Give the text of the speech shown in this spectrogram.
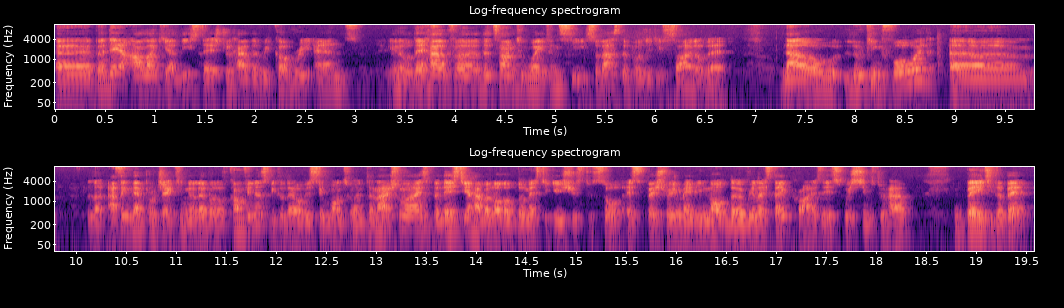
Uh, but they are lucky at this stage to have the recovery, and you know they have uh, the time to wait and see. So that's the positive side of it. Now, looking forward, um, I think they're projecting a level of confidence because they obviously want to internationalize, but they still have a lot of domestic issues to sort, especially maybe not the real estate crisis, which seems to have abated a bit,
